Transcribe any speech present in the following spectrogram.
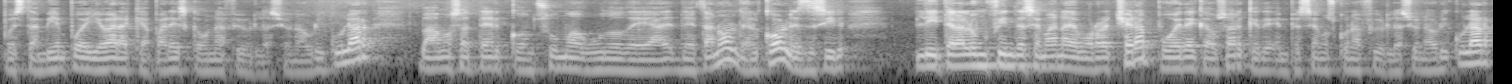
pues también puede llevar a que aparezca una fibrilación auricular. Vamos a tener consumo agudo de, de etanol, de alcohol, es decir, literal un fin de semana de borrachera puede causar que empecemos con una fibrilación auricular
